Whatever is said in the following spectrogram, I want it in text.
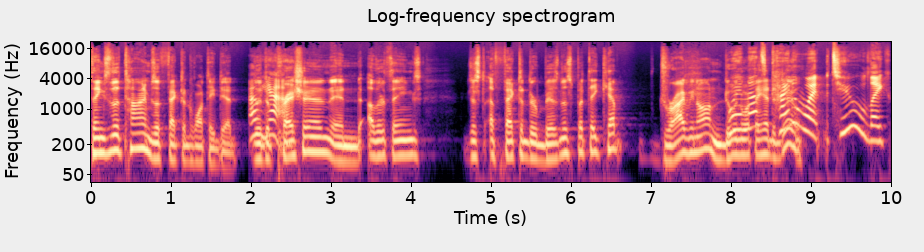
things of the times affected what they did Oh, the yeah. depression and other things just affected their business but they kept driving on and doing well, and what they had to do. kind of what too like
